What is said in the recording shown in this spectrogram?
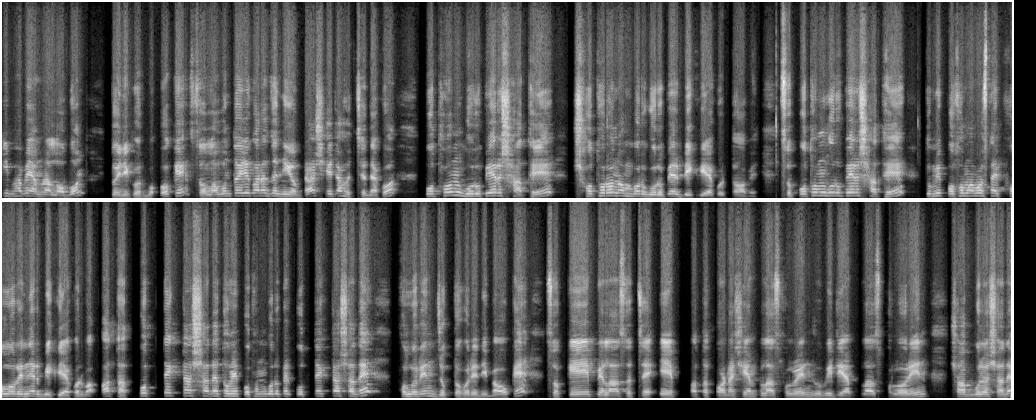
কীভাবে আমরা লবণ তৈরি করব। ওকে, সো লবণ তৈরি করার যে নিয়মটা, সেটা হচ্ছে দেখো, প্রথম গ্রুপের সাথে সতেরো নম্বর গ্রুপের বিক্রিয়া করতে হবে। সো প্রথম গ্রুপের সাথে তুমি প্রথম অবস্থায় ফ্লোরিনের বিক্রিয়া করবা। অর্থাৎ প্রত্যেকটার সাথে তুমি প্রথম গ্রুপের প্রত্যেকটার সাথে ফ্লোরিন যুক্ত করে দিবা, ওকে? সো কে প্লাস হচ্ছে এফ অর্থাৎ potassium plus fluorine rubidium plus fluorine সবগুলোর সাথে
